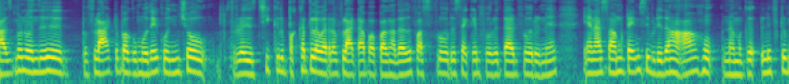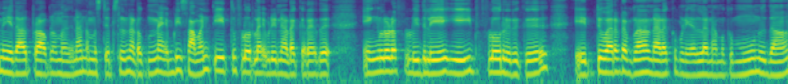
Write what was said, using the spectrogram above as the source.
ஹஸ்பண்ட் வந்து இப்போ ஃப்ளாட்டு பார்க்கும்போதே கொஞ்சம் சீக்கிரம் பக்கத்தில் வர்ற ஃப்ளாட்டாக பார்ப்பாங்க. அதாவது first floor second floor third ஃப்ளோருன்னு ஏன்னா சம்டைம்ஸ் இப்படி தான் ஆகும். நமக்கு லிஃப்ட்டுமே ஏதாவது ப்ராப்ளம் அதுனா நம்ம ஸ்டெப்ஸில் நடக்கணும்னா எப்படி செவன்த் எயித்து ஃப்ளோரில் எப்படி நடக்கிறது? எங்களோட ஃப்ளோ இதுலேயே எயிட் ஃப்ளோர் இருக்குது எட்டு வரை நம்மளால நடக்க முடியாதுல்ல. நமக்கு மூணு தான்.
